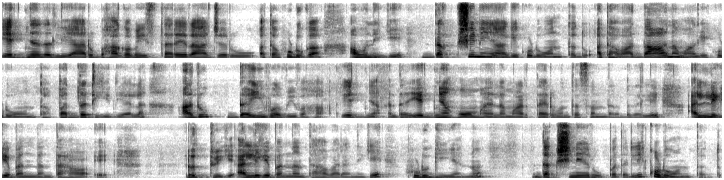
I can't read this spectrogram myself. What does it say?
ಯಜ್ಞದಲ್ಲಿ ಯಾರು ಭಾಗವಹಿಸ್ತಾರೆ, ರಾಜರು ಅಥವಾ ಹುಡುಗ, ಅವನಿಗೆ ದಕ್ಷಿಣೆಯಾಗಿ ಕೊಡುವಂಥದ್ದು ಅಥವಾ ದಾನವಾಗಿ ಕೊಡುವಂಥ ಪದ್ಧತಿ ಇದೆಯಲ್ಲ, ಅದು ದೈವ ವಿವಾಹ, ಯಜ್ಞ ಅಂದರೆ ಯಜ್ಞ ಹೋಮ ಎಲ್ಲ ಮಾಡ್ತಾ ಇರುವಂಥ ಸಂದರ್ಭದಲ್ಲಿ ಅಲ್ಲಿಗೆ ಬಂದಂತಹ ಋತ್ವಿಗೆ, ಅಲ್ಲಿಗೆ ಬಂದಂತಹ ವರನಿಗೆ ಹುಡುಗಿಯನ್ನು ದಕ್ಷಿಣೆ ರೂಪದಲ್ಲಿ ಕೊಡುವಂಥದ್ದು.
